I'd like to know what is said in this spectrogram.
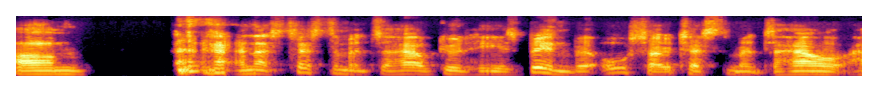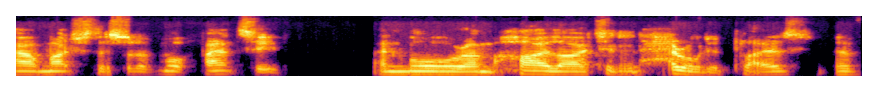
Um, and that's testament to how good he has been, but also testament to how how much the sort of more fancied and more um, highlighted and heralded players have,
